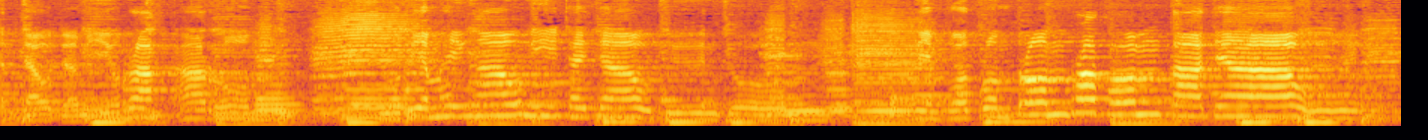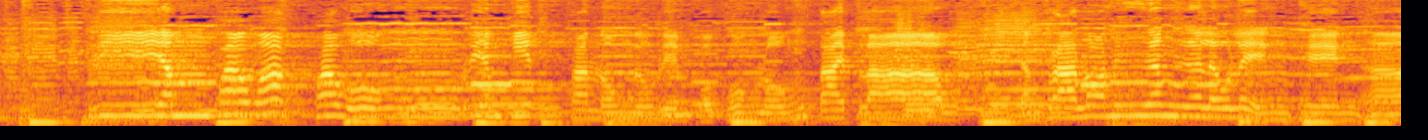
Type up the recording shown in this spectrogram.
ันเจ้าจะมีรักอารมณ์อยู่เรียมให้เงามีชายเจ้าชื่นชมเรียมกดตรมตรมเพราะคมตาเจ้า เรียมพะวักพะวงเรียมคิดถ้านงเราเรียมก็คงหลงตายเปล่าดังพระล้อเนื้อเงือแล้วเล่งเพลงเอา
